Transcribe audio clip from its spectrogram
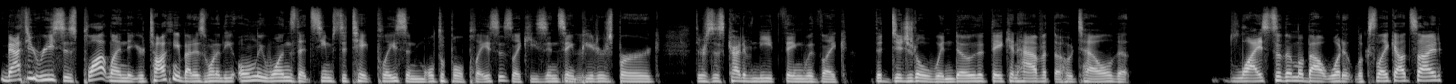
Matthew Rhys's plotline that you're talking about is one of the only ones that seems to take place in multiple places. Like he's in saint Mhm. Petersburg. There's this kind of neat thing with like the digital window that they can have at the hotel that lies to them about what it looks like outside.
